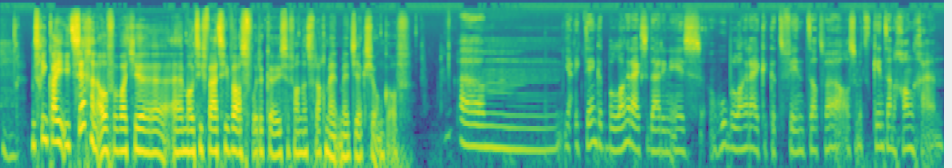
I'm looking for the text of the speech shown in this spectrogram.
-hmm. Misschien kan je iets zeggen over wat je uh, motivatie was voor de keuze van het fragment met Jack Shonkoff. Um, ja, ik denk het belangrijkste daarin is hoe belangrijk ik het vind dat we als we met het kind aan de gang gaan,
